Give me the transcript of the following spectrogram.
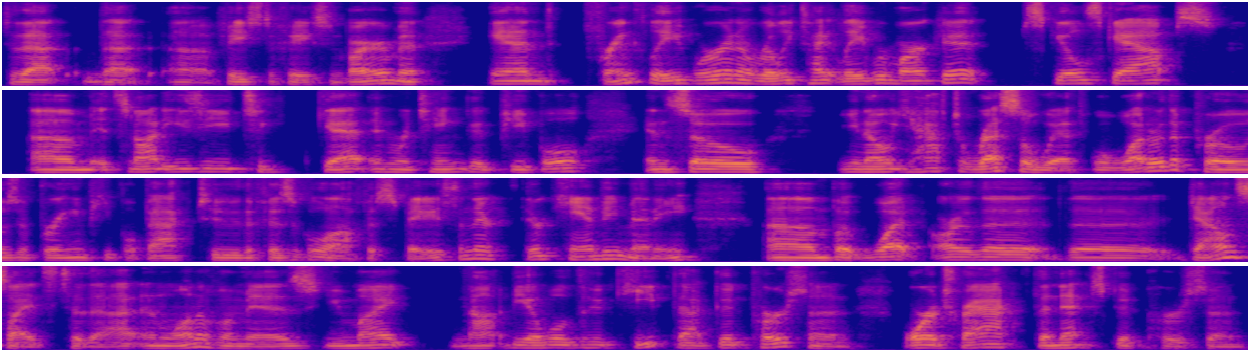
to that that uh, face-to-face environment. And frankly we're in a really tight labor market skills gaps um, it's not easy to get and retain good people. And so you know you have to wrestle with well what are the pros of bringing people back to the physical office space? And there there can be many um, but what are the the downsides to that? And one of them is you might not be able to keep that good person or attract the next good person.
